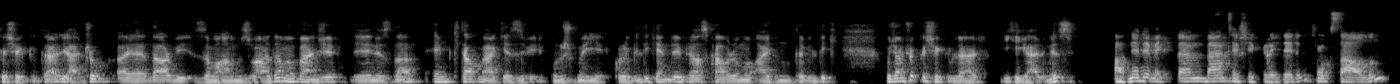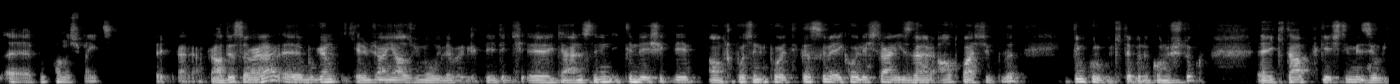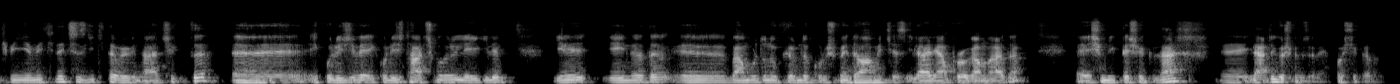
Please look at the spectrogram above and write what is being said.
teşekkürler. Yani çok e, dar bir zamanımız vardı ama bence en azından hem kitap merkezli bir konuşmayı kurabildik hem de biraz kavramı aydınlatabildik. Hocam çok teşekkürler. İyi ki geldiniz. Ne demek? Ben ben teşekkür ederim. Çok sağ olun e, bu konuşma için. Pekala. Radyo severler, e, bugün Kerimcan Yazgınoğlu ile birlikteydik. E, kendisinin iklim değişikliği, antroposenin politikası ve ekolojileştirel izler alt başlıklı iklim kurgu kitabını konuştuk. E, kitap geçtiğimiz yıl 2022'de çizgi kitap evinden çıktı. Ekoloji ve ekoloji tartışmaları ile ilgili yeni yayınları da ben buradan okuyorum da konuşmaya devam edeceğiz ilerleyen programlarda. Şimdilik teşekkürler. İleride görüşmek üzere. Hoşçakalın.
